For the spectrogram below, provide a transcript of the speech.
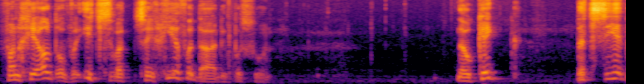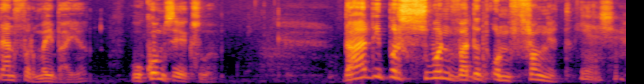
van geld of iets wat sy gee vir daardie persoon. Nou kyk, dit sê dan vir my baie. Hoekom sê ek so? Daardie persoon wat dit ontvang het, Ja, Sheikh.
